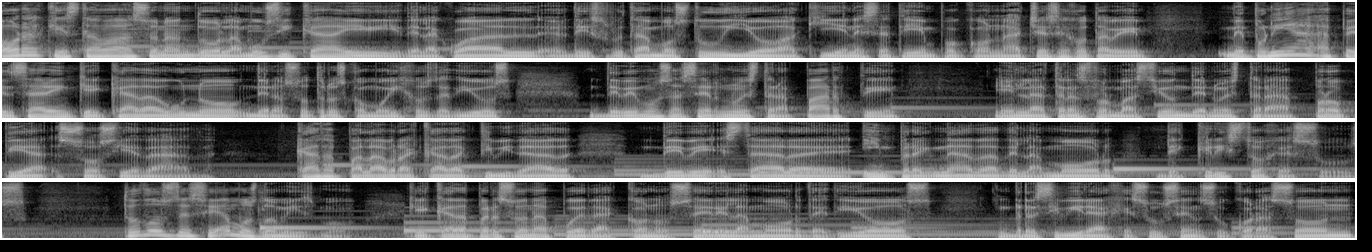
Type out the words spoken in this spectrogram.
Ahora que estaba sonando la música y de la cual eh, disfrutamos tú y yo aquí en este tiempo con HCJB, me ponía a pensar en que cada uno de nosotros como hijos de Dios debemos hacer nuestra parte en la transformación de nuestra propia sociedad. Cada palabra, cada actividad debe estar eh, impregnada del amor de Cristo Jesús. Todos deseamos lo mismo, que cada persona pueda conocer el amor de Dios, recibir a Jesús en su corazón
